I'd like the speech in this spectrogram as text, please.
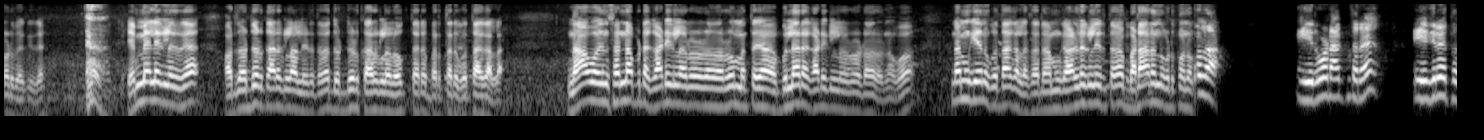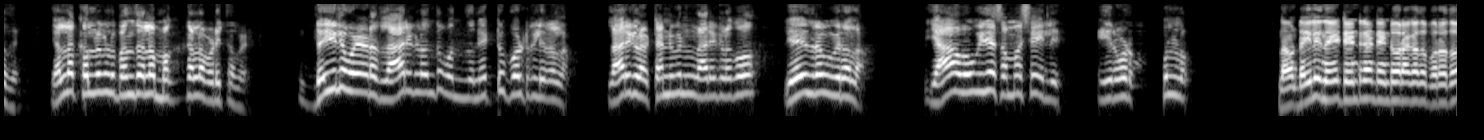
ನೋಡಬೇಕಿದೆ. ಎಂ ಎಲ್ ಎಗಳಿಗೆ ಅವ್ರು ದೊಡ್ಡ ದೊಡ್ಡ ಕಾರುಗಳಲ್ಲಿ ಇರ್ತವೆ, ದೊಡ್ಡ ದೊಡ್ಡ ಕಾರುಗಳಲ್ಲಿ ಹೋಗ್ತಾರೆ, ಬರ್ತಾರೆ, ಗೊತ್ತಾಗಲ್ಲ. ನಾವು ಒಂದು ಸಣ್ಣ ಪುಟ್ಟ ಗಾಡಿಗಳ ಓಡೋರು ಮತ್ತು ಬುಲ್ಲಾರ ಗಾಡಿಗಳ ರೋಡವರು ನಾವು, ನಮಗೇನು ಗೊತ್ತಾಗಲ್ಲ ಸರ್. ನಮ್ಗೆ ಹಳ್ಳಿಗಳಿರ್ತವೆ ಬಡಾರನ್ನು ಹೊಡ್ಕೊಂಡು ಹೋಗಲ್ಲ ಈ ರೋಡ್ ಹಾಕ್ತಾರೆ, ಎಗರೇತದೆ. ಎಲ್ಲ ಕಲ್ಲುಗಳು ಬಂದೆಲ್ಲ ಮಕ್ಕಳೆಲ್ಲ ಹೊಡಿತವೆ. ಡೈಲಿ ಓಡಾಡೋದು ಲಾರಿಗಳಂತೂ ಒಂದು ನೆಟ್ಟು ಬೋಲ್ಟ್ಗಳಿರಲ್ಲ. ಲಾರಿಗಳ ಟೆನ್ ವೀಲ್ ಲಾರಿಗಳಿಗೂ ಏನ್ರಾಗೂ ಇರಲ್ಲ. ಯಾವ ಇದೆ ಸಮಸ್ಯೆ ಇಲ್ಲಿ, ಈ ರೋಡ್ ಫುಲ್ಲು ನಾವು ಡೈಲಿ ನೈಟ್ ಎಂಟು ಗಂಟೆ, ಎಂಟೂವರೆ ಆಗೋದು ಬರೋದು.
